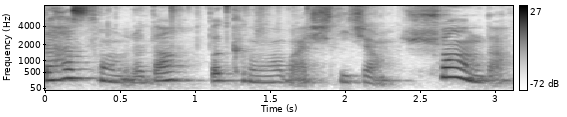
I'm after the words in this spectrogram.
Daha sonra da bakımıma başlayacağım. Şu anda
